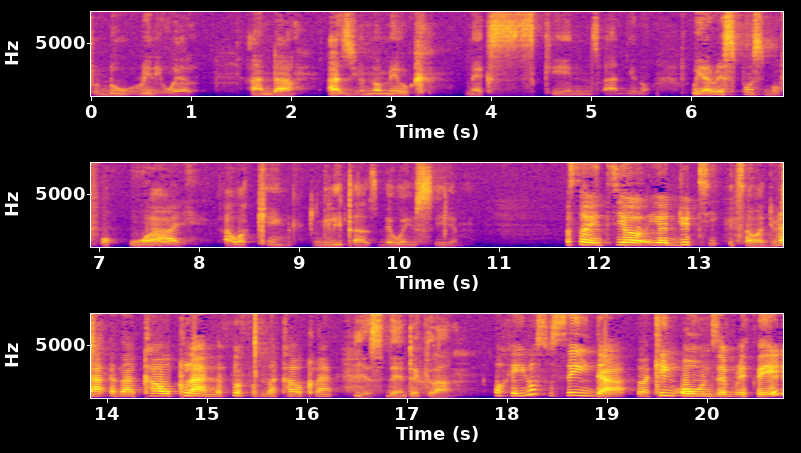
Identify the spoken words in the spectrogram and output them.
to do really well. And uh, as you know, milk makes skins, and you know, we are responsible for why our king glitters the way you see him. So it's your your duty. It's our duty. The the cow clan, the people from the cow clan. yes, the entire clan. Okay, you also say that the king owns everything.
